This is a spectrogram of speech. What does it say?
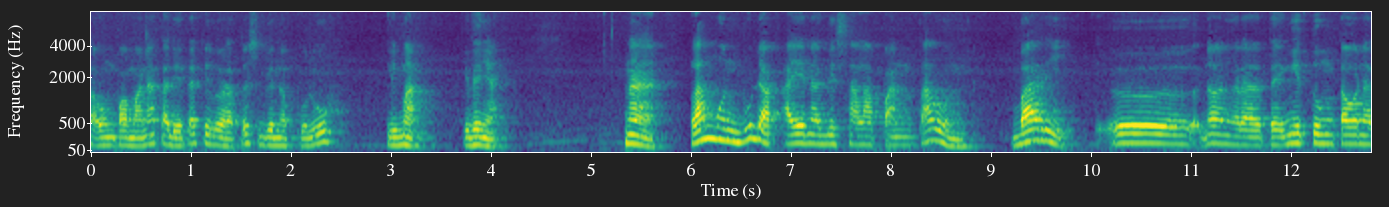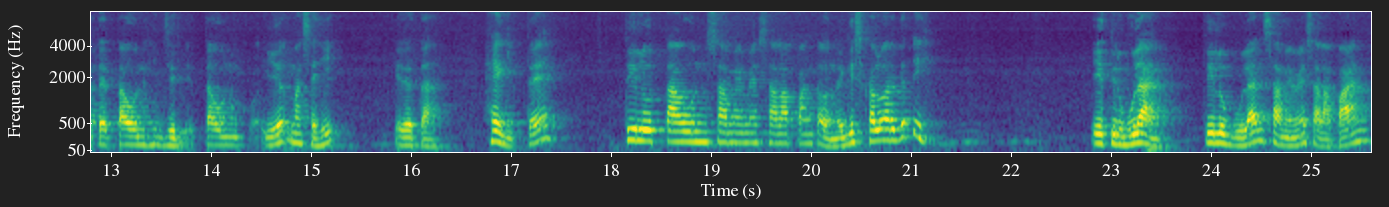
saumpamana tadi teh 365 gitu nya. Nah lamun budak ayeuna geus salapan tahun bari eh naon teh ngitung tahun teh tahun hijri tahun ieu masehi gitu tah heg teh tilu tahun sameme salapan tahun geus keluar getih. Ieu tilu bulan tilu bulan sameme salapan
